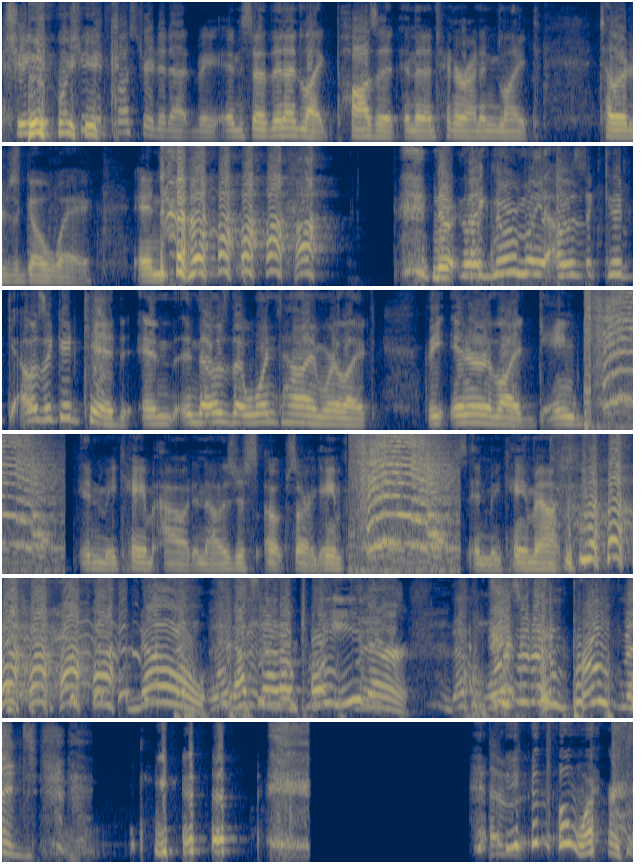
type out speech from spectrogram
she'd get, she'd get frustrated at me, and so then I'd like pause it and then I'd turn around and like tell her to just go away. And no, like normally I was a good I was a good kid, and and that was the one time where like the inner like game in me came out, and I was just oh sorry game in me came out. No, that's not okay either. That was an improvement. You're the worst.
